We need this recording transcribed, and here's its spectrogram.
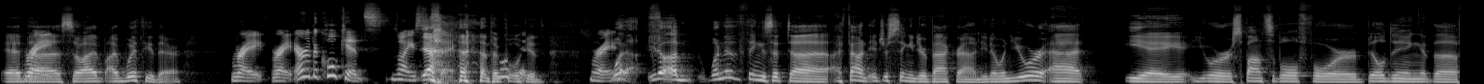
And uh, right. uh, so I'm, I'm with you there. Right, right. Or the cool kids. That's what I used yeah, to say. the cool, cool kids. kids. Right. What, you know, um, one of the things that uh, I found interesting in your background, you know, when you were at EA, you were responsible for building the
